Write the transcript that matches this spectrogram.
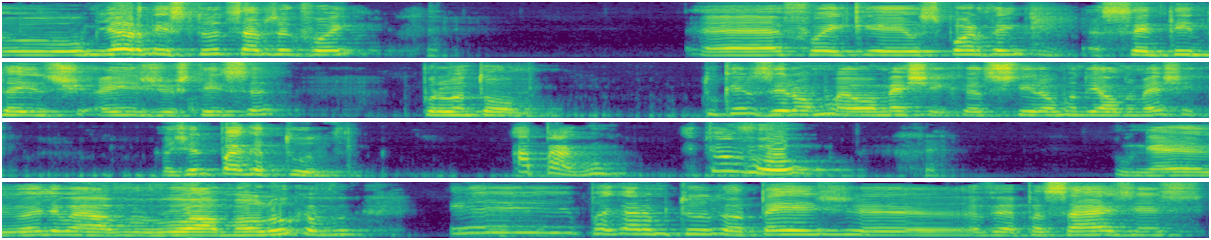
o melhor disso tudo, sabes o que foi? Uh, foi que o Sporting, sentindo a injustiça, perguntou-me: Tu queres ir ao, ao México assistir ao Mundial do México? A gente paga tudo. Ah, pago? Então vou. Olha, vou ao maluco. Vou. pagaram-me tudo, hotéis, uh, passagens.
